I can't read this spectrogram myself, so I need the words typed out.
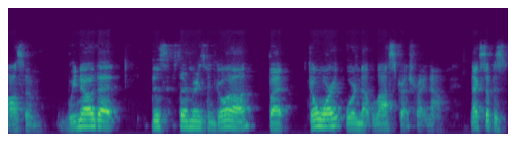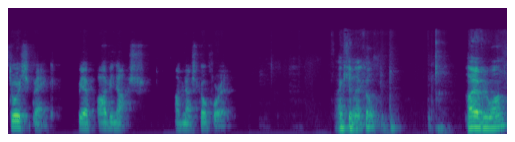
Awesome. We know that this ceremony has been going on, but don't worry, we're in that last stretch right now. Next up is Deutsche Bank. We have Avinash. Avinash, go for it. Thank you, Nikhil. Hi, everyone.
